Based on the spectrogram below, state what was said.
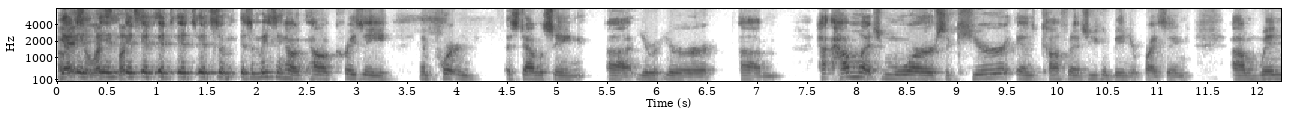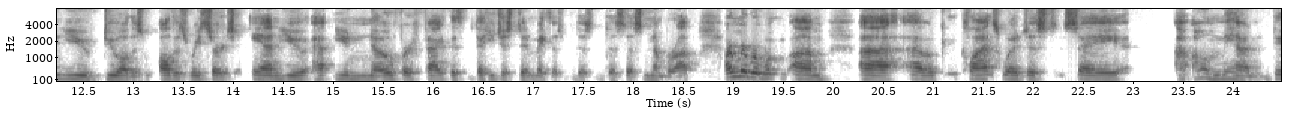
Okay, yeah, so it, let's- it, let's- it, it, it, it's um, it's amazing how, how crazy important establishing uh, your your um, h- how much more secure and confidence you can be in your pricing um, when you do all this all this research and you you know for a fact that, that you just didn't make this this this, this number up. I remember when, um, uh, uh, clients would just say, "Oh man," they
